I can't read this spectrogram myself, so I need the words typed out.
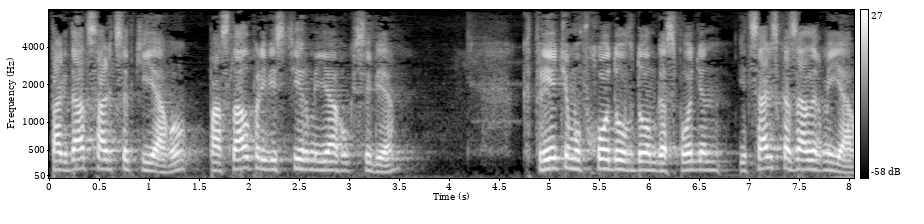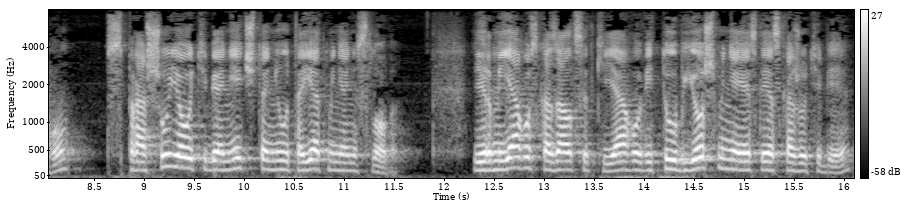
тогда царь Циткияру послал привести Ирмияру к себе, к третьему входу в дом Господен, и царь сказал Ирмияру, «Спрошу я у тебя нечто, не утаи от меня ни слова». Ирмияру сказал Циткияру, «Ведь ты убьешь меня, если я скажу тебе,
